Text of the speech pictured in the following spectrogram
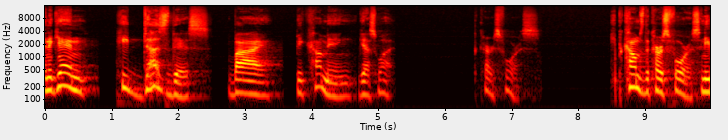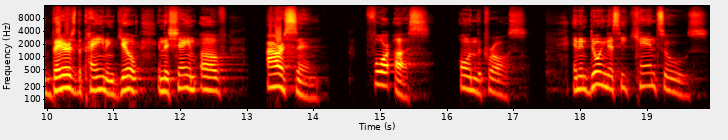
And again, he does this by becoming, guess what? The curse for us. He becomes the curse for us, and he bears the pain and guilt and the shame of our sin for us on the cross. And in doing this, he cancels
